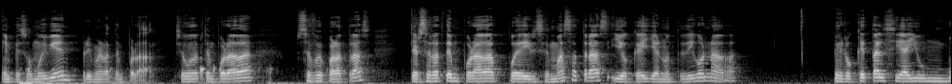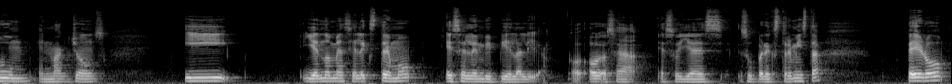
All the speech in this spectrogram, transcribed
Empezó muy bien, primera temporada. Segunda temporada se fue para atrás. Tercera temporada puede irse más atrás y ok, ya no te digo nada. Pero qué tal si hay un boom en Mac Jones y yéndome hacia el extremo, es el MVP de la liga. O, sea, eso ya es súper extremista. Pero,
